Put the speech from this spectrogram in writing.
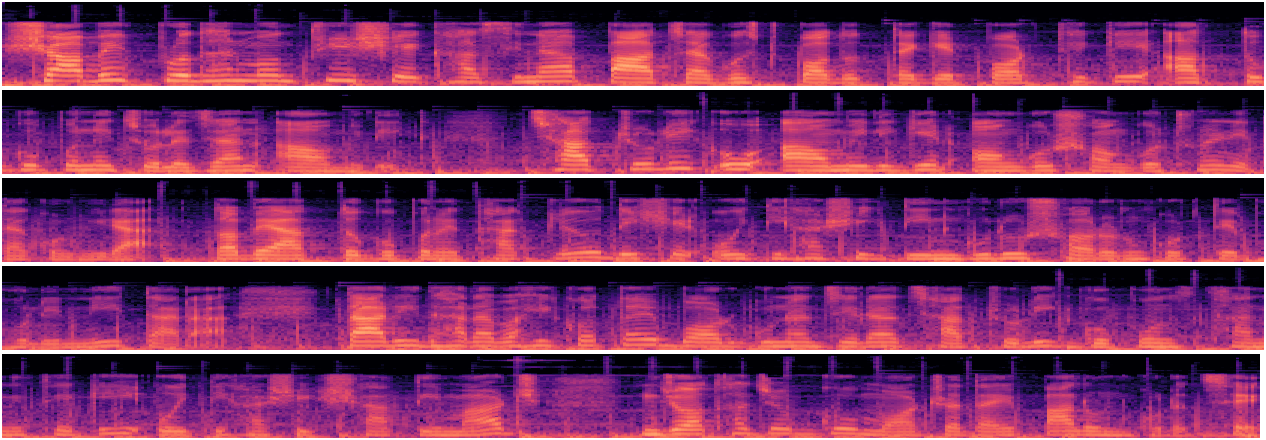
সাবেক প্রধানমন্ত্রী শেখ হাসিনা পাঁচ আগস্ট পদত্যাগের পর থেকে আত্মগোপনে চলে যান আওয়ামী লীগ। ছাত্রলীগ ও আওয়ামী লীগের অঙ্গ সংগঠনের নেতাকর্মীরা। তবে আত্মগোপনে থাকলেও দেশের ঐতিহাসিক দিনগুলো স্মরণ করতে ভোলেননি তারা। তারই ধারাবাহিকতায় বরগুনা জেলা ছাত্রলীগ গোপন স্থানে থেকেই ঐতিহাসিক সাতই মার্চ যথাযোগ্য মর্যাদায় পালন করেছে।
